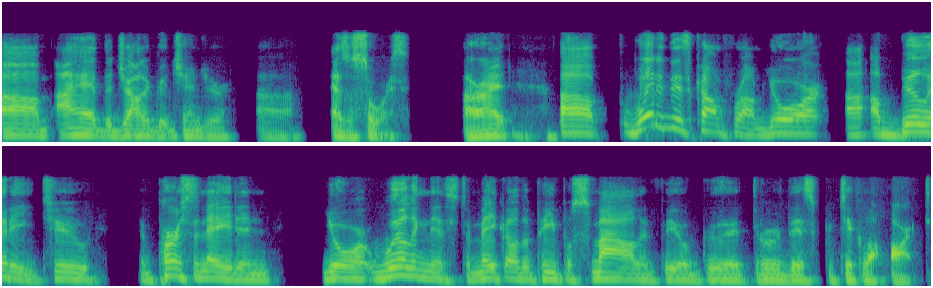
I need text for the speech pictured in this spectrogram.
um, I had the Jolly Good Ginger uh, as a source. All right. Uh, where did this come from? Your uh, ability to impersonate and your willingness to make other people smile and feel good through this particular art?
